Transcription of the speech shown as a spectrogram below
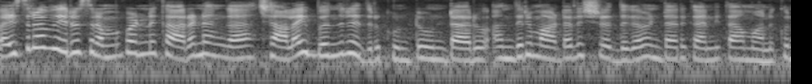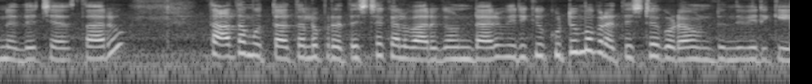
వయసులో వీరు శ్రమపడిన కారణంగా చాలా ఇబ్బందులు ఎదుర్కొంటూ ఉంటారు. అందరి మాటలు శ్రద్ధగా వింటారు కానీ తాము అనుకున్నదే చేస్తారు. తాత ముత్తాతలు ప్రతిష్ట కలవారుగా ఉంటారు. వీరికి కుటుంబ ప్రతిష్ట కూడా ఉంటుంది. వీరికి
